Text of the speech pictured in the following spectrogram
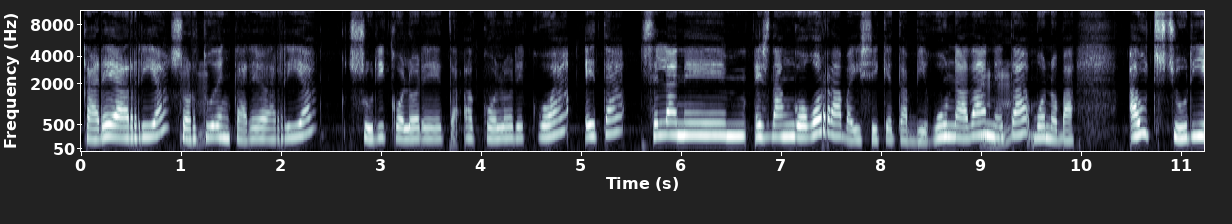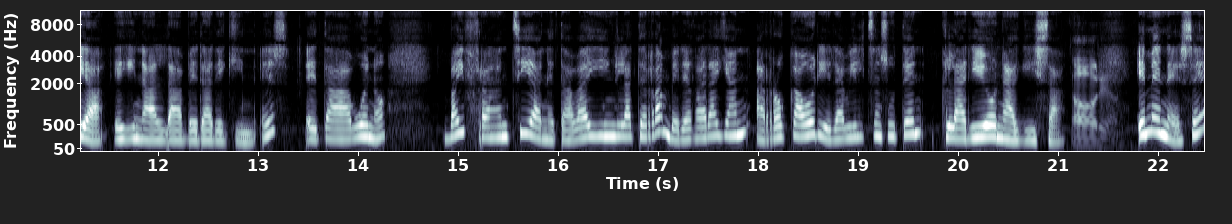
kareharria, sortu den kareharria, zuri kolore eta kolorekoa, eta zelan ez dan gogorra, baizik eta biguna dan, Mhm. eta, bueno, ba, hauts zuria egin alda berarekin, ez? Eta, bueno, bai Frantzian eta bai Inglaterran bere garaian arroka hori erabiltzen zuten klariona gisa. Ah, hori da. Hemen ez, eh?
